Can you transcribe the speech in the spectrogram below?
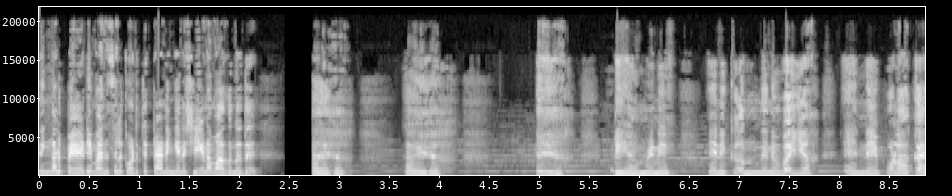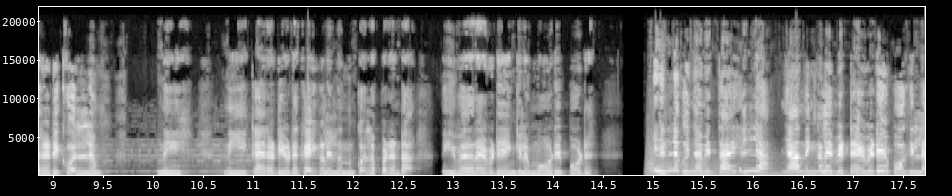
നിങ്ങൾ പേടി മനസ്സിൽ കൊടുത്തിട്ടാണ് ഇങ്ങനെ ക്ഷീണമാകുന്നത്. അയ്യോ, അയ്യോ, അയ്യോ, ഡി അമ്മിണി എനിക്കൊന്നിനും വയ്യ. എന്നെ ഇപ്പോൾ ആ കരടി കൊല്ലും. നീ നീ കരടിയുടെ കൈകളിൽ നിന്നും കൊല്ലപ്പെടണ്ട. നീ വേറെ എവിടെയെങ്കിലും ഓടിപ്പോട്. ഇല്ല കുഞ്ഞമിത്ത ഇല്ല. ഞാൻ നിങ്ങളെ വിട്ട് എവിടെയും പോകില്ല.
